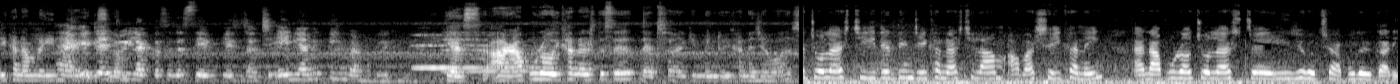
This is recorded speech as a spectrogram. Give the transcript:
যেখানে আমরা হ্যাঁ এটা দুই লাগতেছে যে সেম প্লেসে যাচ্ছে। এই নিয়ে আমি তিনবার হব এখানে। ইয়েস আর আপুরা ওইখানে আসতেছে দ্যাটস আর কি মেনলি ওইখানে যাওয়া। চলে আসছি ঈদের দিন যেখানে আসছিলাম আবার সেইখানেই। অ্যান্ড আপুরাও চলে আসছে এই যে হচ্ছে আপুদের গাড়ি।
